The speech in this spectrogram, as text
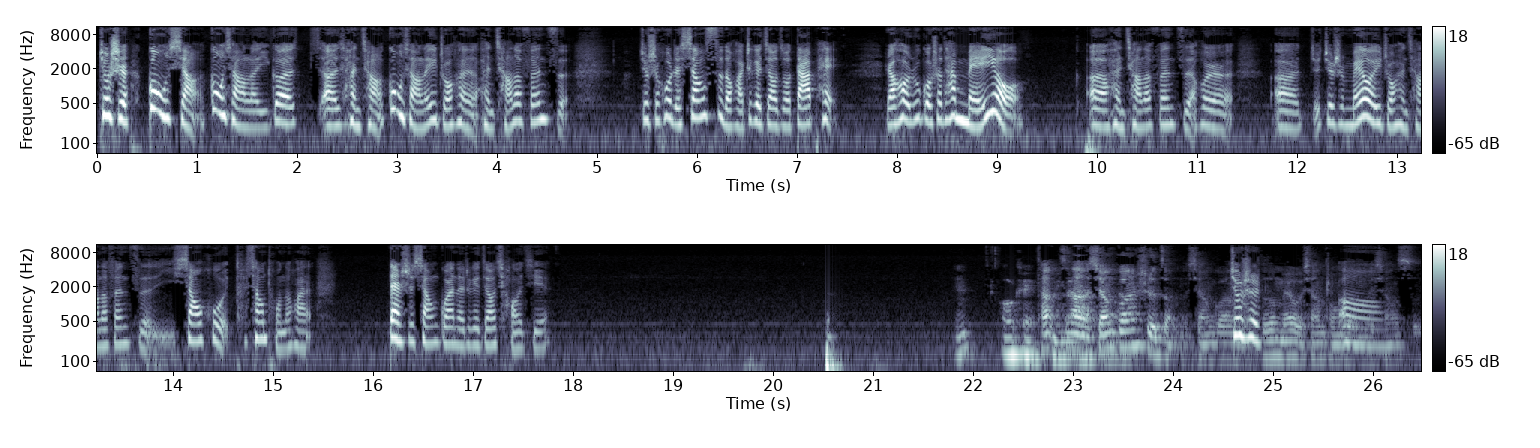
就是共享共享了一个呃很强共享了一种很很强的分子，就是或者相似的话，这个叫做搭配。然后如果说它没有呃很强的分子，或者呃就就是没有一种很强的分子相互相同的话，但是相关的这个叫桥接。嗯 OK，它那相关是怎么相关？就是它都没有相同的，相似。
